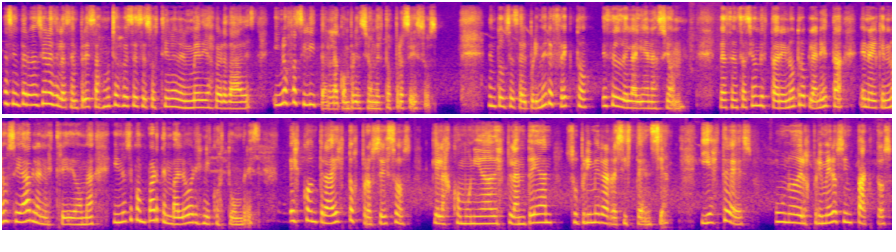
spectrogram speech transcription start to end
Las intervenciones de las empresas muchas veces se sostienen en medias verdades y no facilitan la comprensión de estos procesos. Entonces el primer efecto es el de la alienación, la sensación de estar en otro planeta en el que no se habla nuestro idioma y no se comparten valores ni costumbres. Es contra estos procesos que las comunidades plantean su primera resistencia y este es uno de los primeros impactos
